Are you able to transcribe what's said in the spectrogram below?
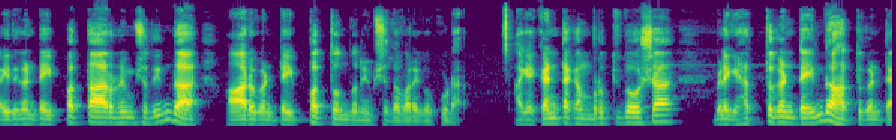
ಐದು ಗಂಟೆ ಇಪ್ಪತ್ತಾರು ನಿಮಿಷದಿಂದ ಆರು ಗಂಟೆ ಇಪ್ಪತ್ತೊಂದು ನಿಮಿಷದವರೆಗೂ ಕೂಡ. ಹಾಗೆ ಕಂಟಕ ಮೃತ್ಯುದೋಷ, ಬೆಳಗ್ಗೆ ಹತ್ತು ಗಂಟೆಯಿಂದ ಹತ್ತು ಗಂಟೆ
